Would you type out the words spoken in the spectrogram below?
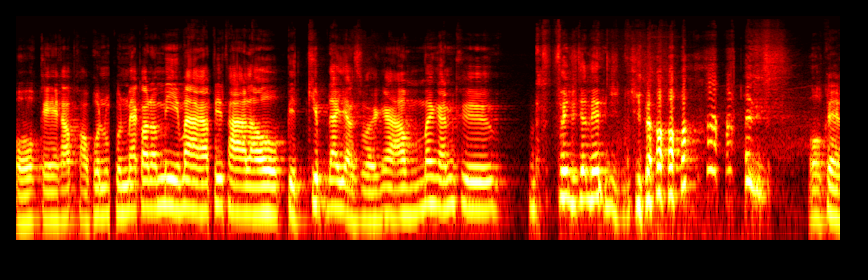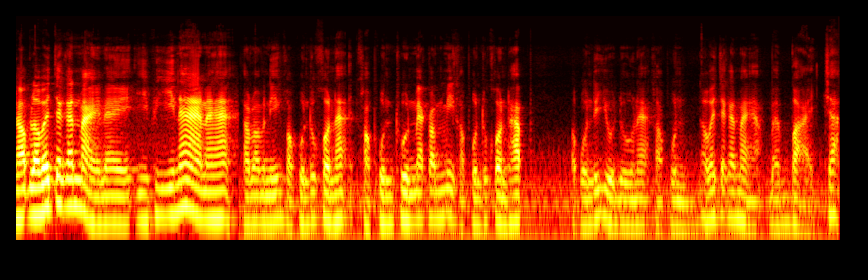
โอเคครับ ขอบคุณคุณแม่กอนมีมากครับ ที่พาเราปิดคลิปได้อย่างสวยงาม ไม่งั้นคือ ไม่รู้จะเล่นอีกกี่รอบ โอเคครับ เราไว้เจอกันใหม่ใน EP หน้านะฮะสำหรับวันนี้ขอบคุณทุกคนนะขอบคุณทุนแม็กกอนมี่ขอบคุณทุกคนครับ ขอบคุณที่อยู่ดูนะ ขอบคุณ เราไว้เจอกันใหม่อะบ๊ายบายจ้า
